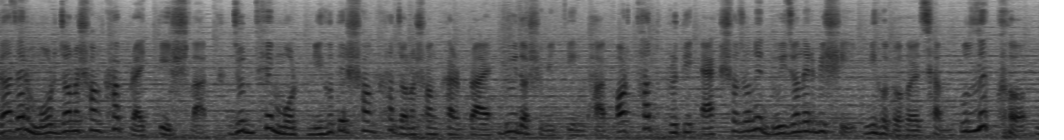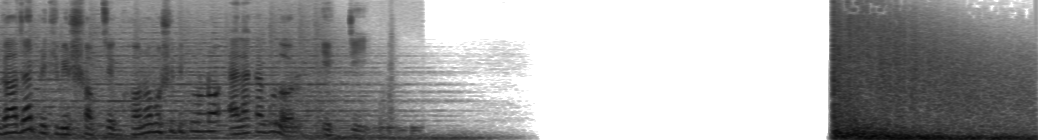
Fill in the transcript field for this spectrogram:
গাজার মোট জনসংখ্যা প্রায় তিরিশ লাখ। যুদ্ধে মোট নিহতের সংখ্যা জনসংখ্যার প্রায় দুই দশমিক তিন ভাগ। অর্থাৎ প্রতি একশো জনে দুই জনের বেশি নিহত হয়েছেন। উল্লেখ্য, গাজা পৃথিবীর সবচেয়ে ঘনবসতিপূর্ণ এলাকাগুলোর একটি।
